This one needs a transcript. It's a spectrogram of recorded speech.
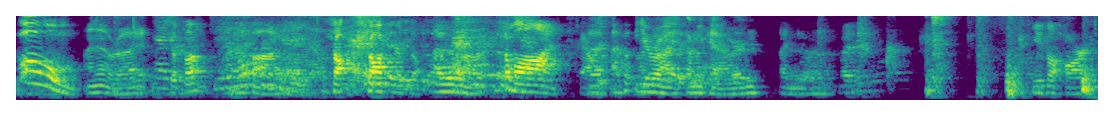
Boom! I know, right? Got five? Five. Shock, shock yourself. I will not. Come on. I, I, you're right. I'm a coward. I knew it. He's a hard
